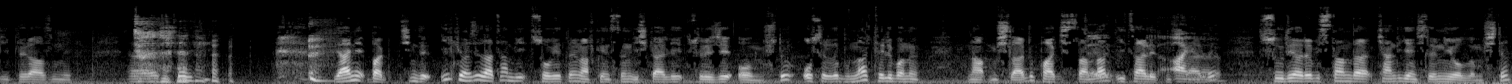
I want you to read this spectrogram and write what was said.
bipleri ağzımda. Ee, şey, yani bak şimdi ilk önce zaten bir Sovyetlerin Afganistan'ın işgali süreci olmuştu. O sırada bunlar Taliban'ı ne yapmışlardı? Pakistan'dan Evet. ithal etmişlerdi. Suudi Arabistan da kendi gençlerini yollamıştı.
